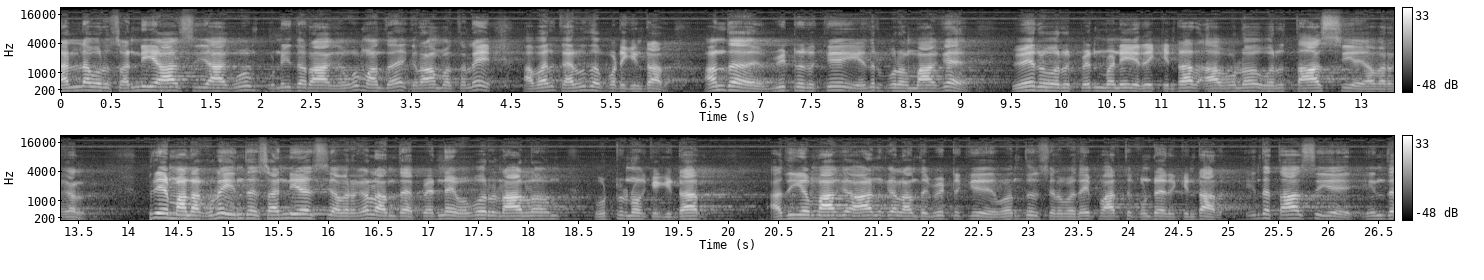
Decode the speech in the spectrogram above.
நல்ல ஒரு சன்னியாசியாகவும் புனிதராகவும் அந்த கிராமத்திலே அவர் கருதப்படுகின்றார். அந்த வீட்டிற்கு எதிர்ப்புறமாக வேறு ஒரு பெண்மணி இருக்கின்றார். அவளோ ஒரு தாசி அவர்கள். பிரியமானவர்களே இந்த சன்னியாசி அவர்கள் அந்த பெண்ணை ஒவ்வொரு நாளும் உற்று நோக்குகின்றார். அதிகமாக ஆண்கள் அந்த வீட்டுக்கு வந்து செல்வதை பார்த்து கொண்டே இருக்கின்றார். இந்த தாசியை இந்த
